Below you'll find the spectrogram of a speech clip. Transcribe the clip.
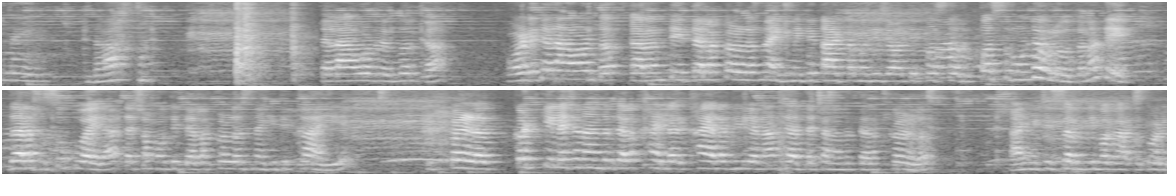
नाही. दहा? त्याला आवडतात बरं का? वडे त्याला आवडतात कारण ते त्याला कळलंच नाही की मी ते ताटामध्ये जेव्हा ते पसर पसरून ठेवलं होतं ना ते जरासं सुकवायला त्याच्यामुळे ते त्याला कळलंच नाही की ते काय आहे. ते कळलं कट केल्याच्यानंतर त्याला खायला खायला दिलं ना त्या त्याच्यानंतर त्याला कळलं. आणि ह्याची सर्दी बघा आता थोडी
